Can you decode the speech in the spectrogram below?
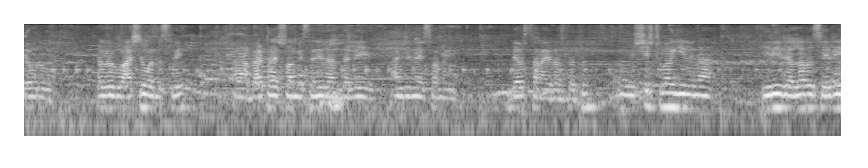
ದೇವರು ಎಲ್ಲರಿಗೂ ಆಶೀರ್ವದಿಸಲಿ. ಬ್ಯಾಟರಾಯ ಸ್ವಾಮಿ ಸನ್ನಿಧಾನದಲ್ಲಿ ಆಂಜನೇಯ ಸ್ವಾಮಿ ದೇವಸ್ಥಾನ ಇರುವಂಥದ್ದು. ವಿಶಿಷ್ಟವಾಗಿ ಇಲ್ಲಿನ ಹಿರಿಯರೆಲ್ಲರೂ ಸೇರಿ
